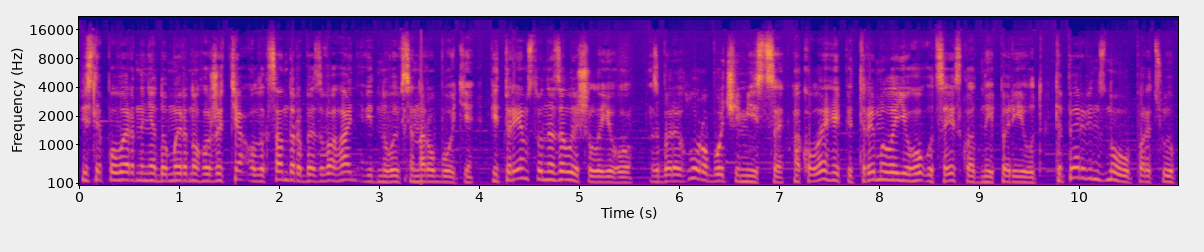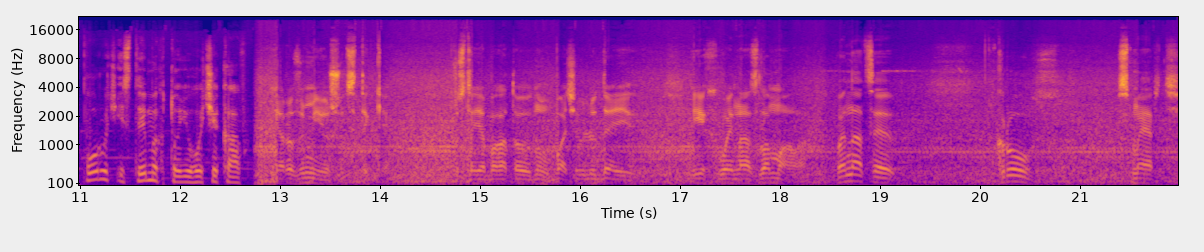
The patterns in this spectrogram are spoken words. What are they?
Після повернення до мирного життя Олександр без вагань відновився на роботі. Підприємство не залишило його, зберегло робоче місце, а колеги підтримали його у цей складний період. Тепер він знову працює поруч із тими, хто його чекав. Я розумію, що це таке. Просто я багато ну, бачив людей, їх війна зламала. Війна це кров, смерть.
